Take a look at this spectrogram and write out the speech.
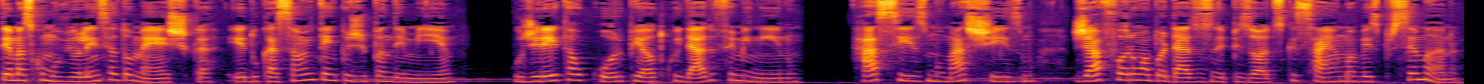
Temas como violência doméstica, educação em tempos de pandemia, o direito ao corpo e autocuidado feminino, racismo, machismo já foram abordados nos episódios que saem uma vez por semana.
